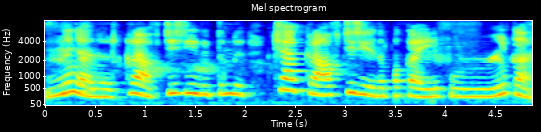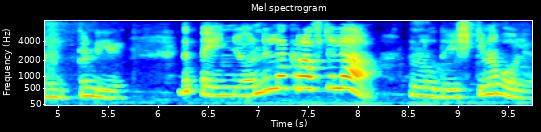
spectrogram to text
ഇന്ന് ഞാനൊരു ക്രാഫ്റ്റ് ചെയ്തിട്ടുണ്ട്. പക്ഷെ ആ ക്രാഫ്റ്റ് ചെയ്തപ്പോൾ കയ്യിൽ ഫുൾ കറി കണ്ടില്ലേ ഇത് പെയിന്റ് കൊണ്ടുള്ള ക്രാഫ്റ്റ് അല്ല. നിങ്ങൾ ഉദ്ദേശിക്കുന്ന പോലെ.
